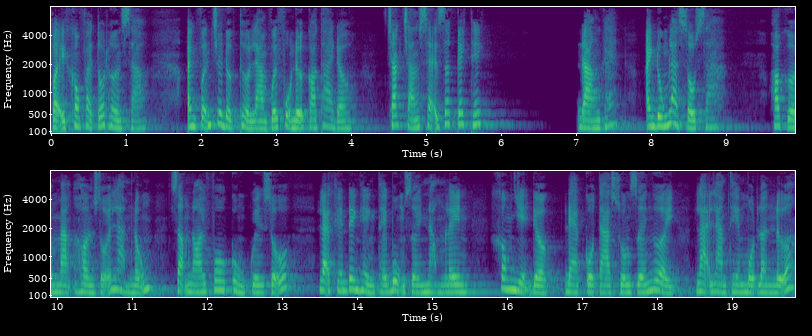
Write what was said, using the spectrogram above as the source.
Vậy không phải tốt hơn sao? Anh vẫn chưa được thử làm với phụ nữ có thai đâu. Chắc chắn sẽ rất kích thích. Đáng ghét, anh đúng là xấu xa. Hogger mạng hờn dỗi làm nũng, giọng nói vô cùng quyến rũ, lại khiến Đinh Hình thấy bụng dưới nóng lên, không nhịn được đè cô ta xuống dưới người, lại làm thêm một lần nữa.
